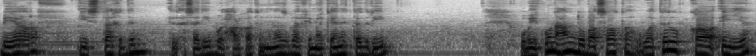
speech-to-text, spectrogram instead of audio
بيعرف يستخدم الأساليب والحركات المناسبة في مكان التدريب وبيكون عنده بساطة وتلقائية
